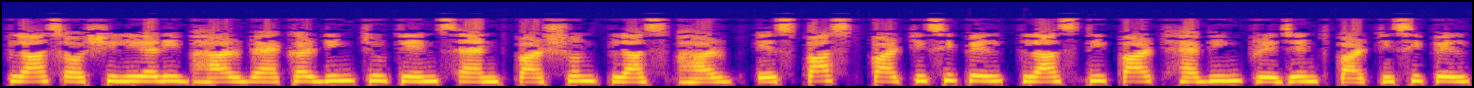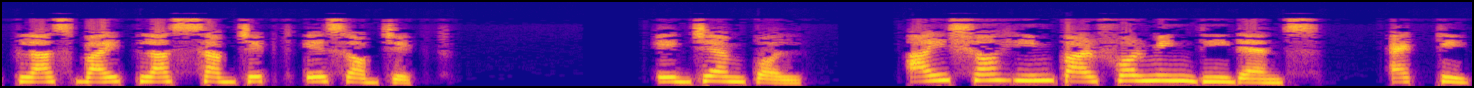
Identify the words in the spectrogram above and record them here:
plus auxiliary verb according to tense and person plus verb is past participle plus the part having present participle plus by plus subject is object. Example. I saw him performing the dance. Active.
